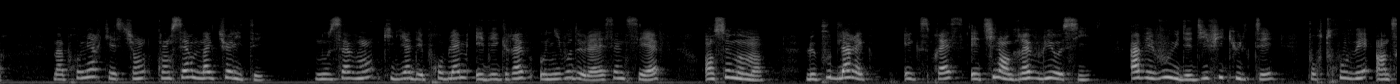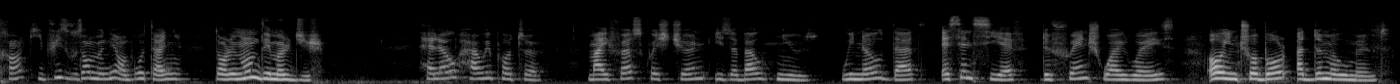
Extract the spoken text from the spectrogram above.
Ma première question concerne l'actualité. Nous savons qu'il y a des problèmes et des grèves au niveau de la SNCF en ce moment. Le Poudlard Express est-il en grève lui aussi? Avez-vous eu des difficultés pour trouver un train qui puisse vous emmener en Bretagne, dans le monde des Moldus? Hello, Harry Potter. My first question is about news. We know that SNCF, the French Railways, are in trouble at the moment.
